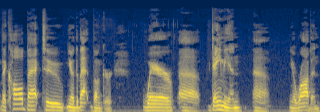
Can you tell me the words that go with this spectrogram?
they call back to you know the Bat Bunker where uh, Damian, uh, you know Robin,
